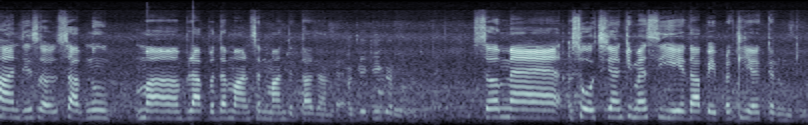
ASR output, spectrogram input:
ਹਾਂਜੀ ਸਰ ਸਭ ਨੂੰ ਮਾ- ਬਰਾਬਰ ਦਾ ਮਾਨ ਸਨਮਾਨ ਦਿੱਤਾ ਜਾਂਦਾ ਹੈ। ਅੱਗੇ ਕੀ ਕਰਨਾ ਸਰ ਮੈਂ ਸੋਚ ਰਿਹਾ ਕਿ ਮੈਂ ਸੀਏ ਦਾ ਪੇਪਰ ਕਲੀਅਰ ਕਰੂੰਗੀ।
